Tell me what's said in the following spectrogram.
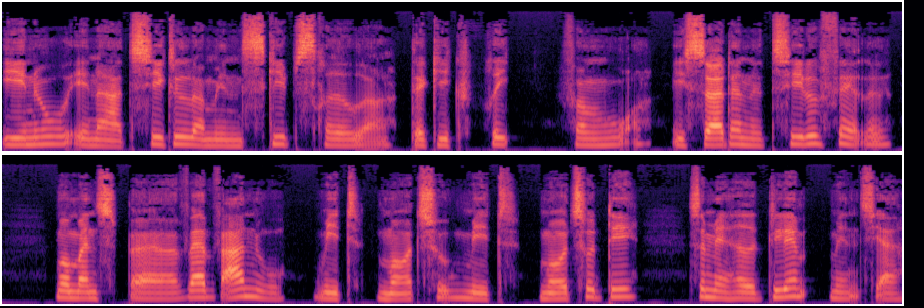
endnu en artikel om en skibsredder, der gik fri for mor. I sådanne tilfælde må man spørge, hvad var nu mit motto, mit motto det, som jeg havde glemt, mens jeg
